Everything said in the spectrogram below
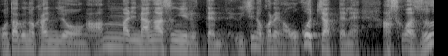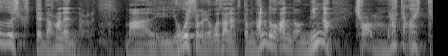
う。お宅の感情があんまり長すぎるってんでうちのこれが怒っちゃってねあそこはずうずしくって出さねえんだからまあ汚しても汚さなくても何でもかんでもみんな今日もらってこいって。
